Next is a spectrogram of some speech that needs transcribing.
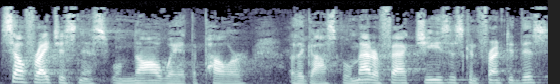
Self righteousness will gnaw away at the power of the gospel. Matter of fact, Jesus confronted this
